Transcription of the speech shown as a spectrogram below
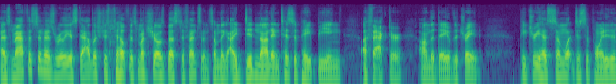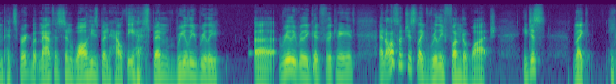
as Matheson has really established himself as Montreal's best defenseman, something I did not anticipate being a factor on the day of the trade. Petry has somewhat disappointed in Pittsburgh, but Matheson, while he's been healthy, has been really, really, uh, really, really good for the Canadiens, and also just like really fun to watch. He just like he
